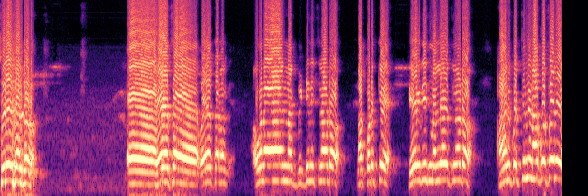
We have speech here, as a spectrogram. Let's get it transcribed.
సురేష్ అంటాడు. వైఎస్ఆర్ వైఎస్ఆర్ అవునా? ఆయన నాకు బిడ్డనిచ్చినాడు నా కొడుక్కి పేగ తీసి మళ్ళీ వచ్చినాడు. ఆయనకు వచ్చింది నాకు వస్తుంది.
